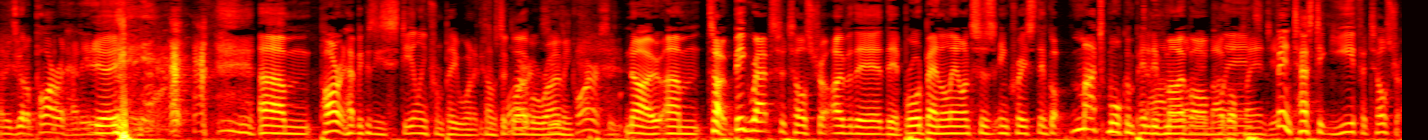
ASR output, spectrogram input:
And he's got a pirate hat in. Yeah. um, pirate hat because he's stealing from people when it comes to global roaming. piracy. No. Um, so big raps for Telstra over there. Their broadband allowances increased. They've got much more competitive Data mobile, mobile plans. plans, yeah. Fantastic year for Telstra.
